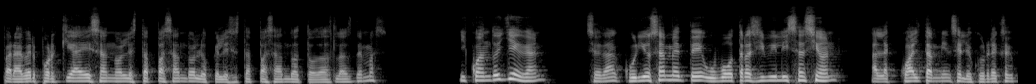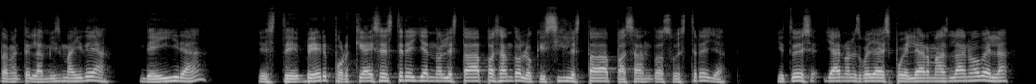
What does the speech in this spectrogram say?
para ver por qué a esa no le está pasando lo que les está pasando a todas las demás. Y cuando llegan, se da, curiosamente, hubo otra civilización a la cual también se le ocurrió exactamente la misma idea, de ir a este, ver por qué a esa estrella no le estaba pasando lo que sí le estaba pasando a su estrella. Y entonces ya no les voy a spoilear más la novela,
